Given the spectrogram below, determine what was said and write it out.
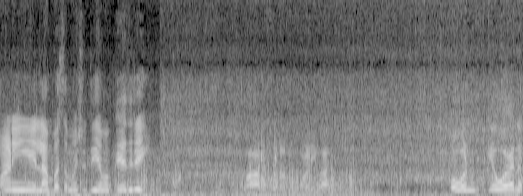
પાણી લાંબા સમય સુધી એમાં ભેજ રહે. વાહ મોટરનું પાણી, વાહ. પવન કેવો હોય ને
